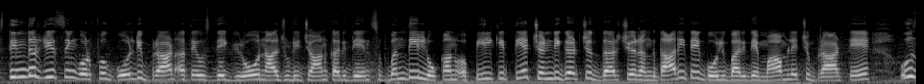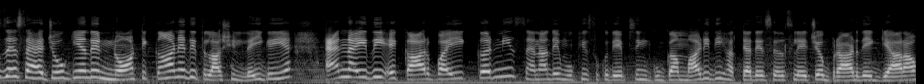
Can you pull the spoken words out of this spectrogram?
ਸਤਿੰਦਰਜੀਤ ਸਿੰਘ ਉਰਫ ਗੋਲਡੀ ਬਰਾਡ ਅਤੇ ਉਸ ਦੇ ਗਿਰੋਹ ਨਾਲ ਜੁੜੀ ਜਾਣਕਾਰੀ ਦੇਣ ਸੰਬੰਧੀ ਲੋਕਾਂ ਨੂੰ ਅਪੀਲ ਕੀਤੀ ਹੈ। ਚੰਡੀਗੜ੍ਹ 'ਚ ਦਰਜ ਰੰਗਦਾਰੀ ਤੇ ਗੋਲੀਬਾਰੀ ਦੇ ਮਾਮਲੇ 'ਚ ਬਰਾਡ ਤੇ ਉਸ ਦੇ ਸਹਿਯੋਗੀਆਂ ਦੇ ਨੌ ਟਿਕਾਣਿਆਂ ਦੀ ਤਲਾਸ਼ੀ ਲਈ ਗਈ ਹੈ। ਐਨਆਈ ਦੀ ਇਹ ਕਾਰਵਾਈ ਕਰਨੀ ਸੈਨਾ ਦੇ ਮੁਖੀ ਸੁਖਦੇਵ ਸਿੰਘ ਗੁੱਗਾ ਮਾੜੀ ਦੀ ਹੱਤਿਆ ਦੇ ਸਿਲਸਿਲੇ 'ਚ ਬਰਾੜ ਦੇ 11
